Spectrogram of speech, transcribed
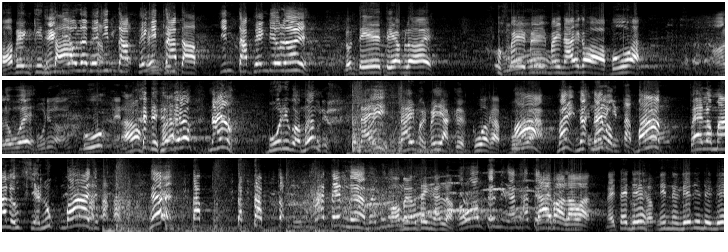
อ๋อเพลงกินเพลงตับเดียวเลยเพลงกินตับเพลงกินตับเพลงกินตับกินตับเพลงเดียวเลย ดนตรีเตรียมเลย ไม่ไม่ไม่ไหนก็บูอะอ๋อแล้วเว้ยบูดีกว่าบู เอ้า เดี๋ยวเดี๋ยวไหนาย บูดีกว่ามึงไหนไหนเหมือนไม่อยากเกิดกลัวกับบูบ้าอะไม่นายนายบอกผมไม่ได้กินตับบ้าแล้วแฟนเรามาเดี๋ยวเสียลูกบ้าจะเนี่ยตับตับตับตับท่าเต้นเนี่ยมันอ๋อไม่ต้องเต้นงั้นเหรออ๋อเต้นอย่างนั้นท่าเต้นได้เปล่าเราอะไหนเต้นดินิดหนึ่งดินิดหนึ่งดิ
